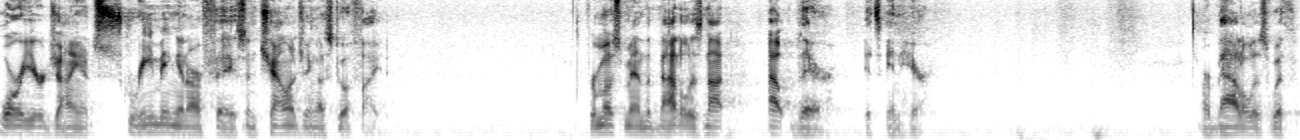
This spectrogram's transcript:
warrior giant screaming in our face and challenging us to a fight. For most men, the battle is not out there, it's in here. Our battle is with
